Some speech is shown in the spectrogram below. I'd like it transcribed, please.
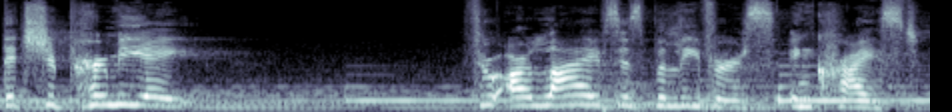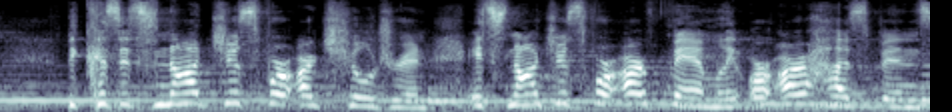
that should permeate through our lives as believers in Christ. Because it's not just for our children, it's not just for our family or our husbands,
